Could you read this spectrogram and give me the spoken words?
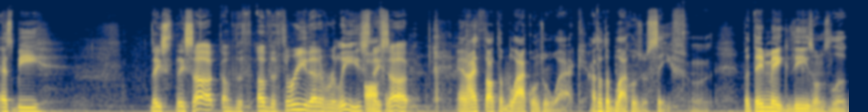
SB. They they suck. Of the of the three that have released, they suck. And I thought the black ones were whack. I thought the black ones were safe, but they make these ones look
